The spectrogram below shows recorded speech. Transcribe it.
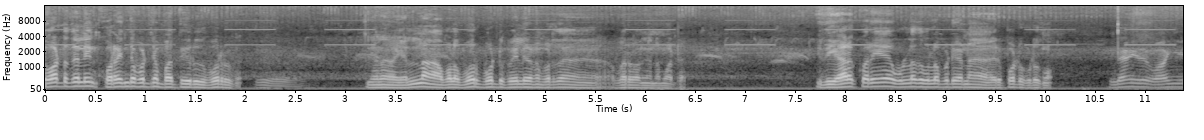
தோட்டத்துலேயும் குறைந்தபட்சம் பத்து இருபது போர் இருக்கும். ஏன்னா எல்லாம் அவ்வளோ போர் போட்டு ஃபெயிலியர் நம்பர் தான் வருவாங்க நம்மகிட்ட. இது ஏறக்குறைய உள்ளது உள்ளபடியான ரிப்போர்ட் கொடுக்கும். இதான் இது வாங்கி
